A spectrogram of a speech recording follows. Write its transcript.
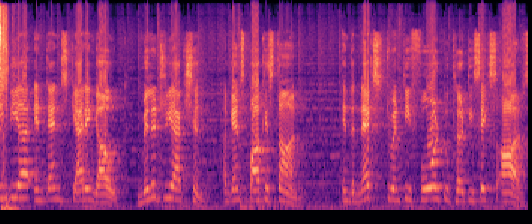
India intends carrying out military action against Pakistan in the next 24 to 36 hours.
